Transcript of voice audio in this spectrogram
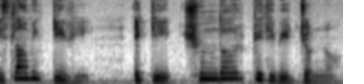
ইসলামিক টিভি একটি সুন্দর পৃথিবীর জন্য।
